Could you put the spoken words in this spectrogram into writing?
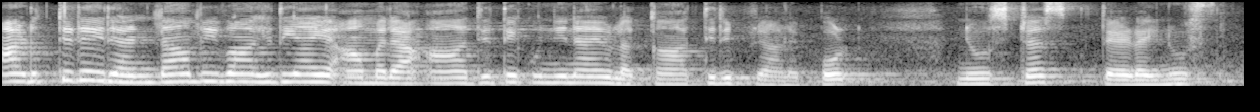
അടുത്തിടെ രണ്ടാം വിവാഹിതയായ അമല ആദ്യത്തെ കുഞ്ഞിനായുള്ള കാത്തിരിപ്പിലാണിപ്പോൾ. ന്യൂസ് ഡെസ്ക് തേടൈ ന്യൂസ്.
